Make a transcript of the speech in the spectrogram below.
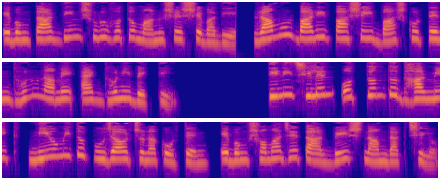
এবং তার দিন শুরু হতো মানুষের সেবা দিয়ে। রামুর বাড়ির পাশেই বাস করতেন ধনু নামে এক ধনী ব্যক্তি। তিনি ছিলেন অত্যন্ত ধার্মিক, নিয়মিত পূজা অর্চনা করতেন এবং সমাজে তার বেশ নামডাক ছিল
